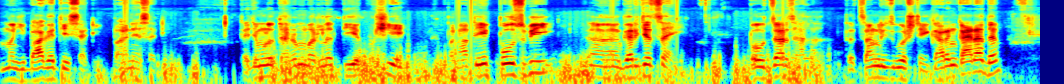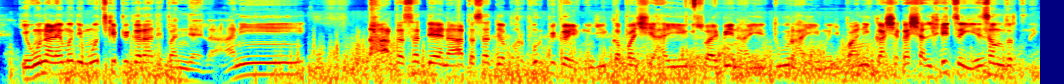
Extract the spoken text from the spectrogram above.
म्हणजे बागतीसाठी पाण्यासाठी त्याच्यामुळं धरम भरलं ती एक खुशी आहे. पण आता एक पाऊस बी गरजेचं आहे. पाऊस जर झाला तर चांगलीच गोष्ट आहे. कारण काय राहतं की उन्हाळ्यामध्ये मोजके पिकं राहते पाणी द्यायला. आणि आता सध्या आहे ना आता सध्या भरपूर पिकं आहे. म्हणजे कपाशी आहे सोयाबीन आहे तूर आहे. म्हणजे पाणी कशा कशाला द्यायचं हे समजत नाही.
